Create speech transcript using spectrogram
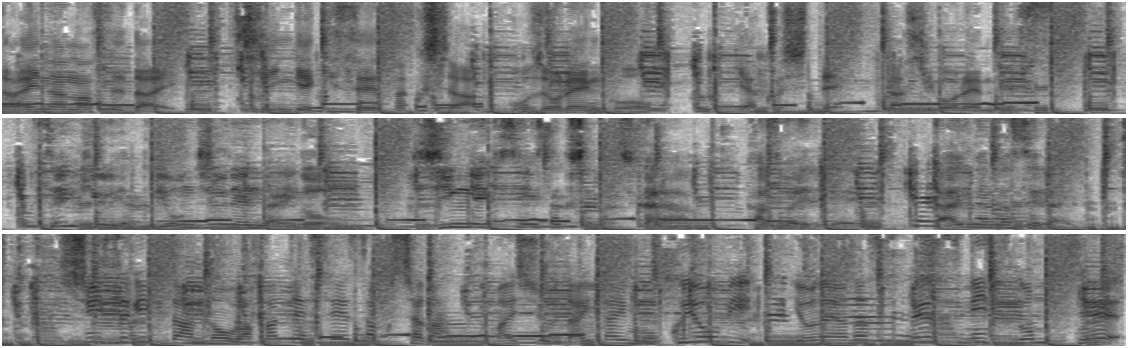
第7世代進撃制作者五助連合略してナシゴレンです。1940年代の進撃制作者たちから数えて第7世代新世劇団の若手制作者が毎週大体木曜日夜な夜なスペースに集って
